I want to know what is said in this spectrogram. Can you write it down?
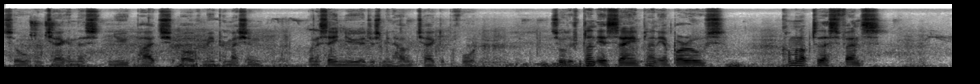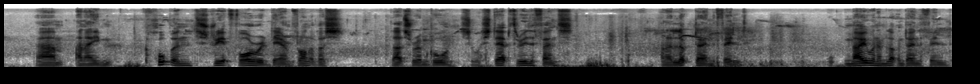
So I'm checking this new patch of my permission. When I say new, I just mean I haven't checked it before. So there's plenty of sign, plenty of burrows coming up to this fence. Um, and I'm hoping straight forward there in front of us that's where I'm going. So I step through the fence and I look down the field. Now, when I'm looking down the field,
